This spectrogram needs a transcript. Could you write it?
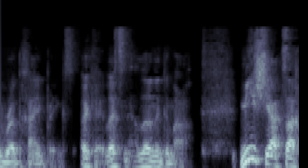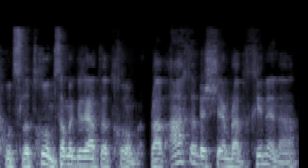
Reb Chaim brings. Okay, let's now learn the Gemara. Mish. Someone goes out the tchum. Rav Acha b'shem Rav Chinena.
